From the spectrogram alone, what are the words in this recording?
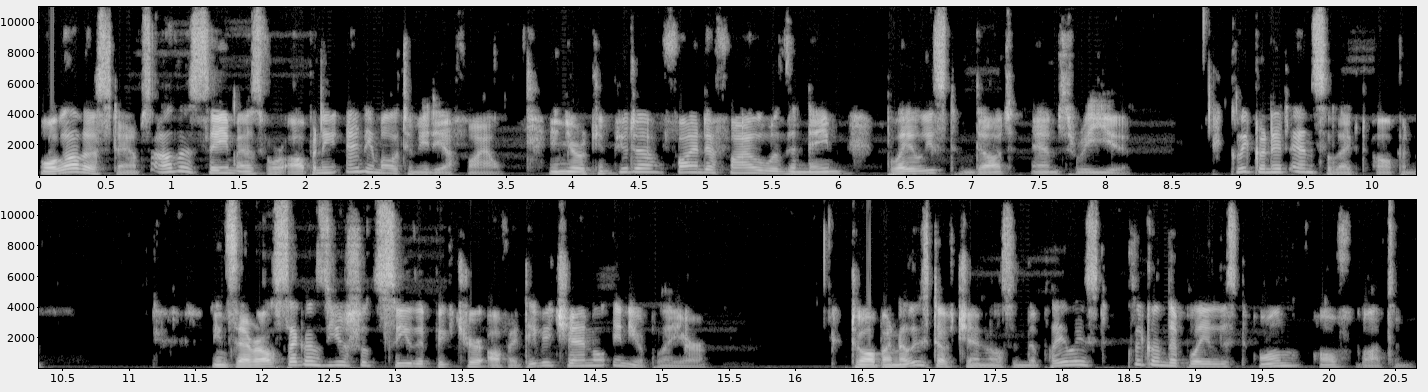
All other steps are the same as for opening any multimedia file. In your computer, find a file with the name playlist.m3u. Click on it and select Open. In several seconds, you should see the picture of a TV channel in your player. To open a list of channels in the playlist, click on the playlist On-Off button.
